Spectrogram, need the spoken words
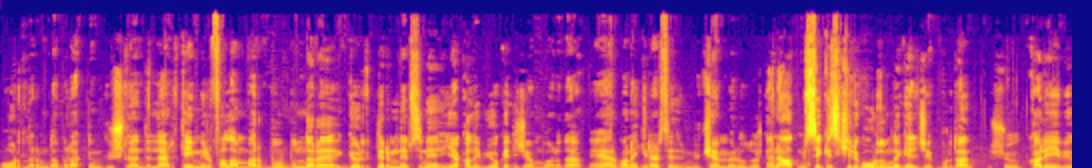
ordularımı da bıraktım güçlendiler. Temir falan var. Bu, bunları gördüklerimin hepsini yakalayıp yok edeceğim bu arada. Eğer bana girerseniz mükemmel olur. Yani 68 kişilik ordum da gelecek buradan. Şu kaleyi bir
